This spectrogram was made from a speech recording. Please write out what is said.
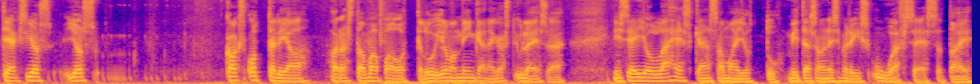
Tiedätkö, jos, jos kaksi ottelijaa harrastaa vapaaottelua ilman minkäännäköistä yleisöä, niin se ei ole läheskään sama juttu, mitä se on esimerkiksi UFCssä tai,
